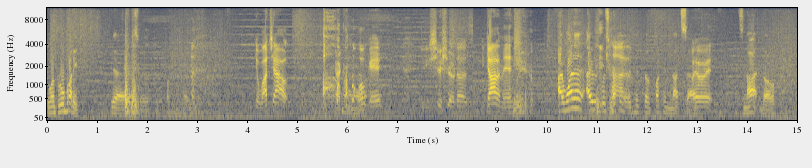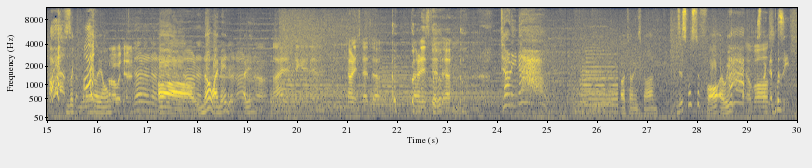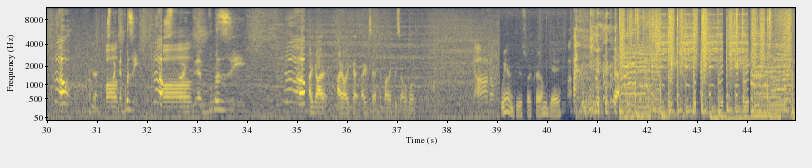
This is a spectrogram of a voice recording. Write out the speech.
You want rule, buddy? Yeah, that's right. Fucking buddy. Yo, watch out. Okay. You sure showed us. You got him, Andrew. I wanna. I was You hoping got it would hit the fucking nutsack. Wait, wait, wait. It's not though. Ah! This is like a melee only. Oh, we're dead. No, no, no, no. Oh, no, no, no, I made no, it. no, I didn't- no. I didn't take any damage. Tony's dead though. Tony's dead though. Tony, no! Oh, Tony's gone. Is it supposed to fall? Are we? No balls. It's like that pussy. No! Okay. Balls. pussy. Balls. It's like that pussy. I got, I like, I guess I hit by like his elbow. Got him. We didn't do this shortcut, I'm gay. yeah.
